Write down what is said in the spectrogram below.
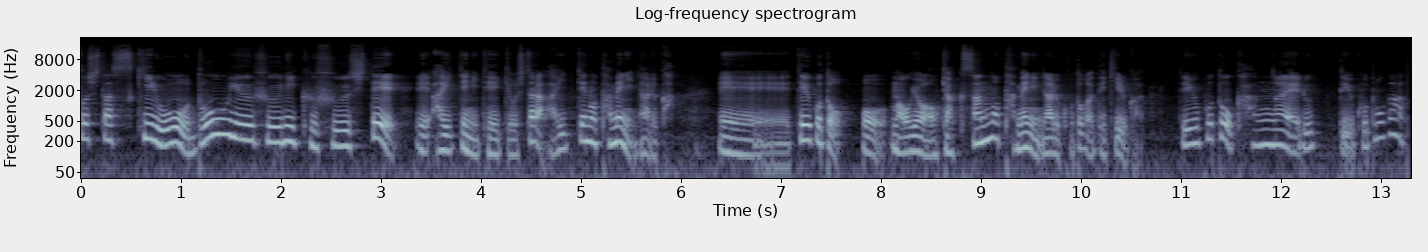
としたスキルをどういうふうに工夫して相手に提供したら相手のためになるか、えー、っていうことを、まあ、要はお客さんのためになることができるかっていうことを考えるっていうことが、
